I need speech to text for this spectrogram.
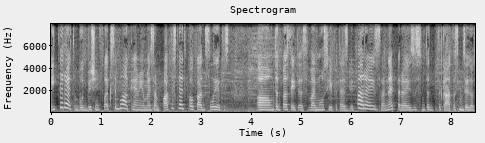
iterēt un būt bišķiņ fleksiblākiem, jo mēs varam patestēt kaut kādas lietas. Uh, un tad paskatīties, vai mūsu hipotēzes bija pareizas vai nepareizas. Tad, kā, tas mums iedod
